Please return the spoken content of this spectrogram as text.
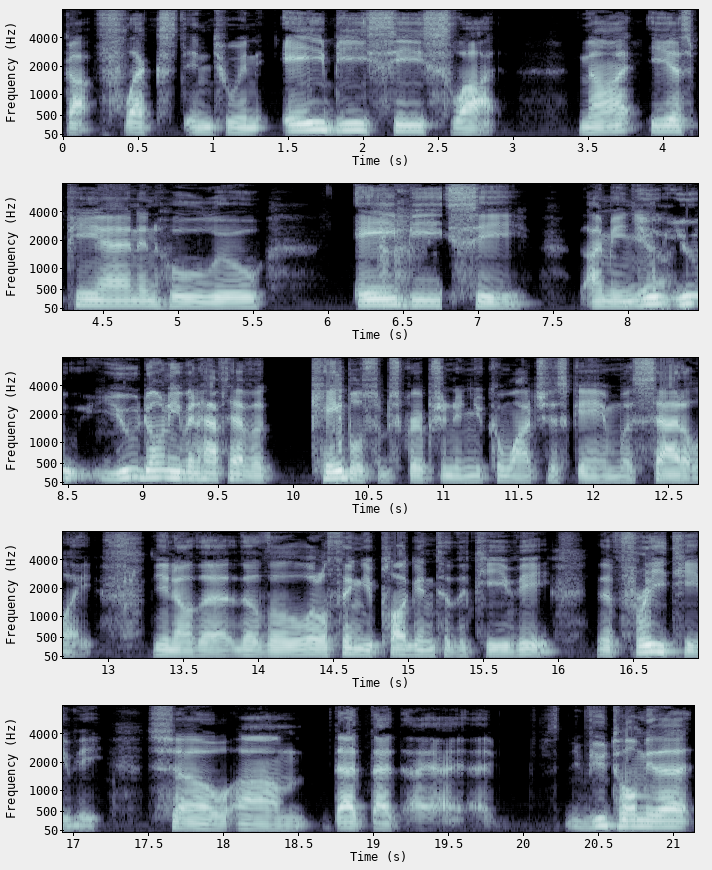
got flexed into an ABC slot, not ESPN and Hulu, ABC. I mean, yeah. you you you don't even have to have a cable subscription and you can watch this game with satellite. You know, the the, the little thing you plug into the TV, the free TV. So um, that that I, I, if you told me that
